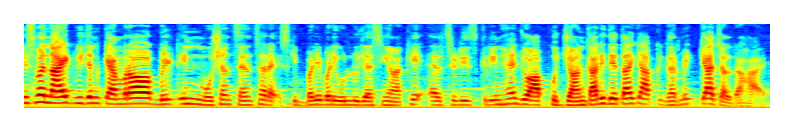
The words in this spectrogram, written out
जिसमें नाइट विजन कैमरा और बिल्ट इन मोशन सेंसर है। इसकी बड़ी बड़ी उल्लू जैसी आँखें एलसीडी स्क्रीन है जो आपको जानकारी देता है कि आपके घर में क्या चल रहा है।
